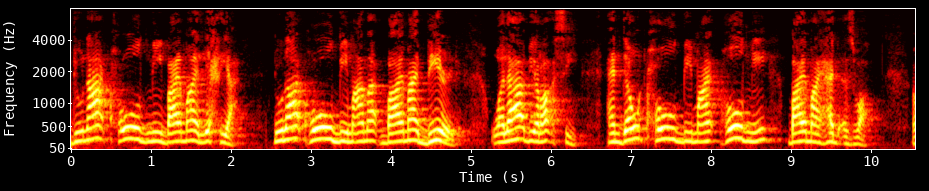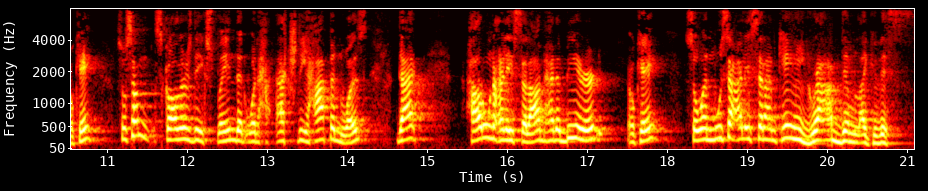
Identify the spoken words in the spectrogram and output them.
Do not hold me by my lihya. Do not hold me by my, by my beard. وَلَا بِرَأْسِي And don't hold, be my, hold me by my head as well. Okay? So some scholars, they explain that what actually happened was that Harun alayhi salam had a beard, okay? So when Musa salam came, he grabbed him like this,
